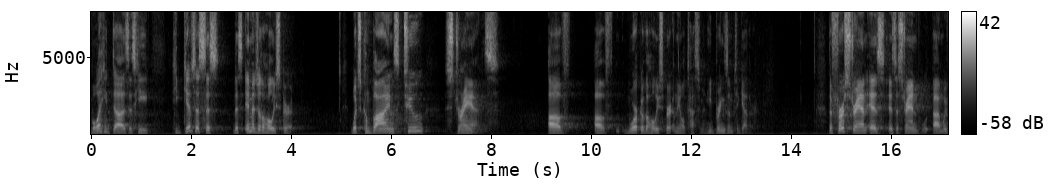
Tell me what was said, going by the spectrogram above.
But what he does is he he gives us this, this image of the Holy Spirit, which combines two strands of, of work of the Holy Spirit in the Old Testament. He brings them together. The first strand is, is a strand um,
